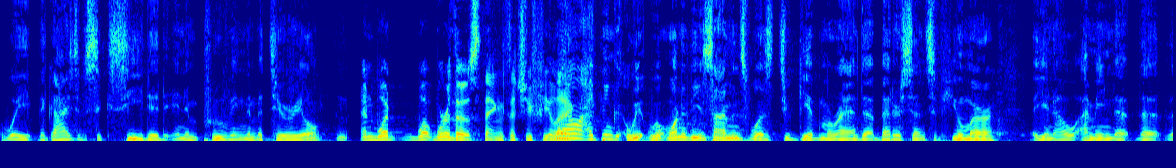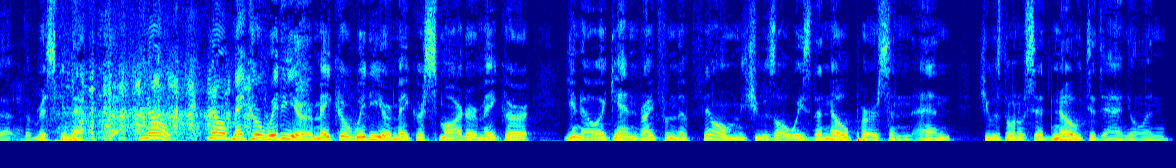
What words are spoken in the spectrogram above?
we, the guys have succeeded in improving the material. and what what were those things that you feel Well, like? Well, I think we, one of the assignments was to give Miranda a better sense of humor. You know, I mean, the, the, the, the risk in that. no, no, make her wittier, make her wittier, make her smarter, make her, you know, again, right from the film, she was always the no person. And she was the one who said no to Daniel. And,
